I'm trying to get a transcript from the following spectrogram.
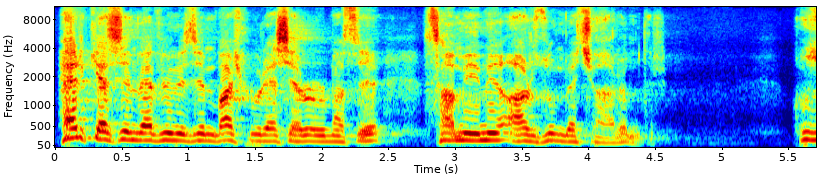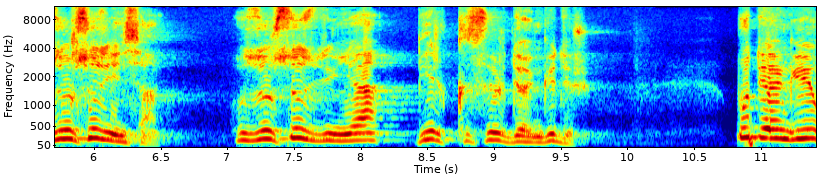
herkesin ve hepimizin başvuru eser olması samimi arzum ve çağrımdır. Huzursuz insan, huzursuz dünya bir kısır döngüdür. Bu döngüyü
